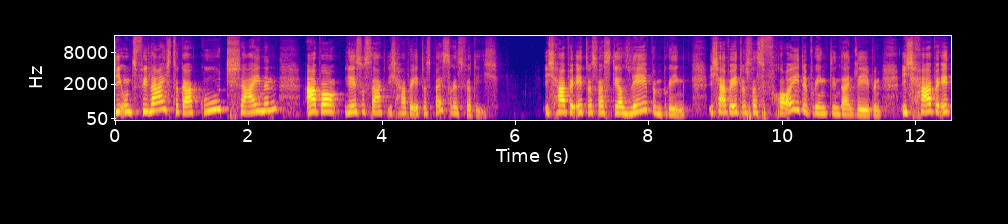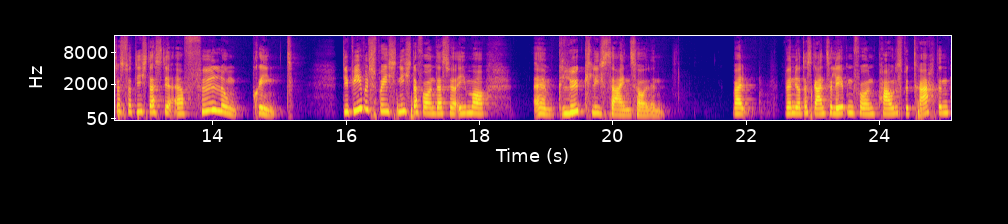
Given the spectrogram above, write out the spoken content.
die uns vielleicht sogar gut scheinen, aber Jesus sagt, ich habe etwas Besseres für dich. Ich habe etwas, was dir Leben bringt. Ich habe etwas, was Freude bringt in dein Leben. Ich habe etwas für dich, das dir Erfüllung bringt. Die Bibel spricht nicht davon, dass wir immer ähm, glücklich sein sollen. Weil wenn wir das ganze Leben von Paulus betrachten,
